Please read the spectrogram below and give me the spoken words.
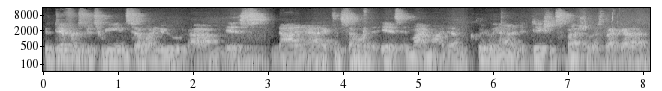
the difference between someone who um, is not an addict and someone that is, in my mind, I'm clearly not an addiction specialist, but I've got a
